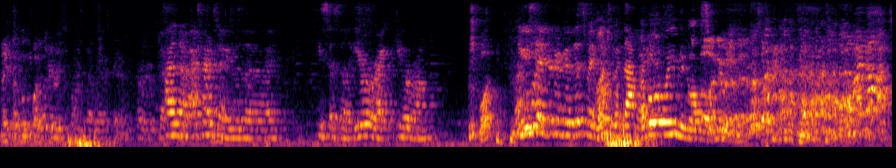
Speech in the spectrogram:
make it look like you're. I know, I tried to tell you it was the other way. He says, uh, you were right, you were wrong. What? You said you're gonna go this way, but you went that way. Have a little evening, Oh, I officer. knew what I meant. Sorry. Why not?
